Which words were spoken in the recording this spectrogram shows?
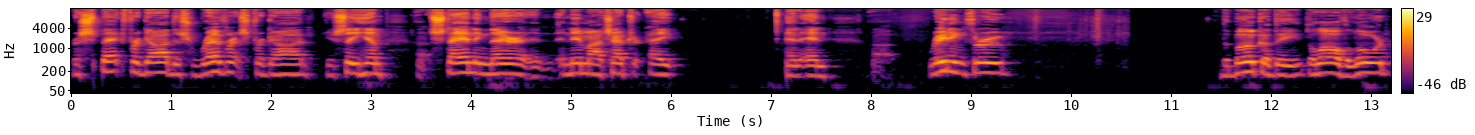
respect for God, this reverence for God. You see him uh, standing there in, in, Nehemiah chapter eight, and and uh, reading through the book of the the law of the Lord.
